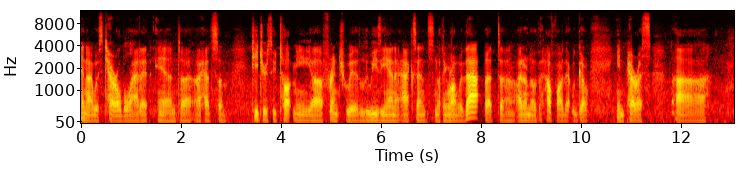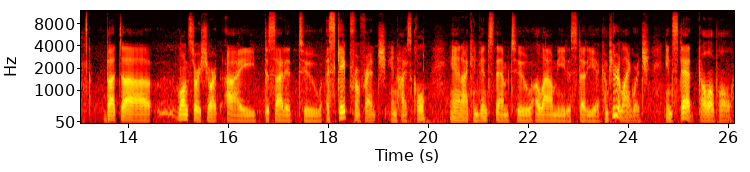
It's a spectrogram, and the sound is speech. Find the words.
and I was terrible at it and uh, I had some teachers who taught me uh, French with Louisiana accents. Nothing wrong with that, but uh, I don't know how far that would go in Paris. Uh, but uh, long story short, I decided to escape from French in high school and I convinced them to allow me to study a computer language instead, gullible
